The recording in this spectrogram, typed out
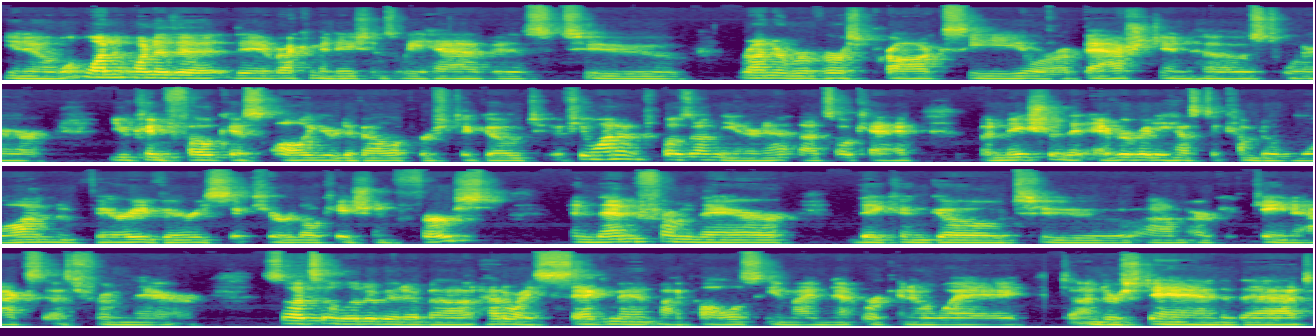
You know, one one of the the recommendations we have is to run a reverse proxy or a bastion host where you can focus all your developers to go to. If you want to expose it on the internet, that's okay, but make sure that everybody has to come to one very, very secure location first. And then from there, they can go to um, or gain access from there. So that's a little bit about how do I segment my policy and my network in a way to understand that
